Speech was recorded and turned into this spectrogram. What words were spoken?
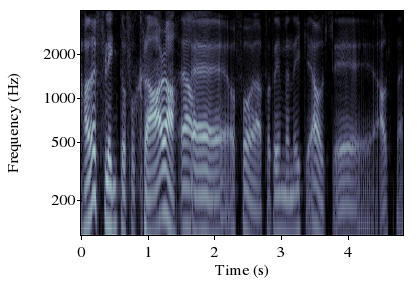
han er flink til å forklare. Ja. Eh, og få deg på ting, men ikke alltid alt, nei.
